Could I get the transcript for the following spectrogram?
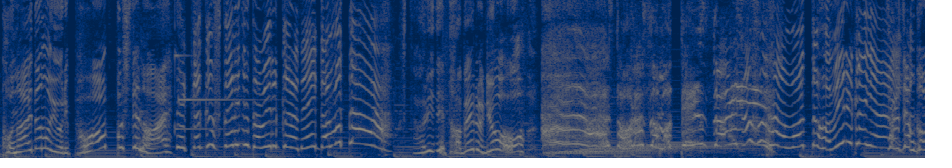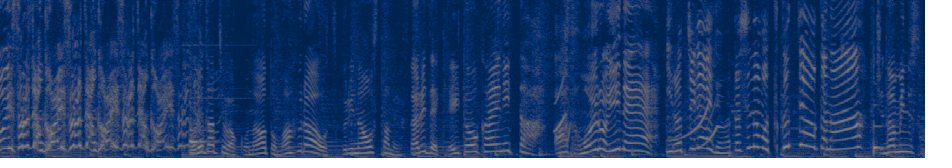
こないだのよりパワーアップしてない？せっかく二人で食べるからね頑張った。二人で食べる量？ああソラ様天才 俺たちはこの後マフラーを作り直すため二人で毛糸を買いに行った。あその色いいね。色違いで私のも作っちゃおうかな。ちなみに左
